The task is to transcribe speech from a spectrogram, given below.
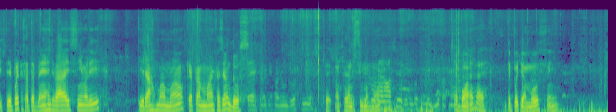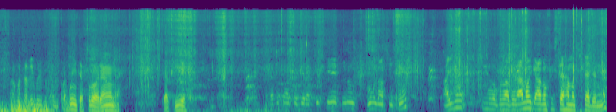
e depois pessoal, também a gente vai lá em cima ali tirar o mamão, que é pra mãe fazer um doce. É, que ela quer fazer um doce, né? A gente fazendo esse mamão. Uma cebola, um doce dia. É bom, né, velho? Depois de almoço, sim. Botar bem bonito. Tá bonita, é florana. Isso aqui, Vai botar uma aqui porque quando vamos dar assim, assim, aí no, no ladeira, a manga- a água não fica se derramando se perdendo, né?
